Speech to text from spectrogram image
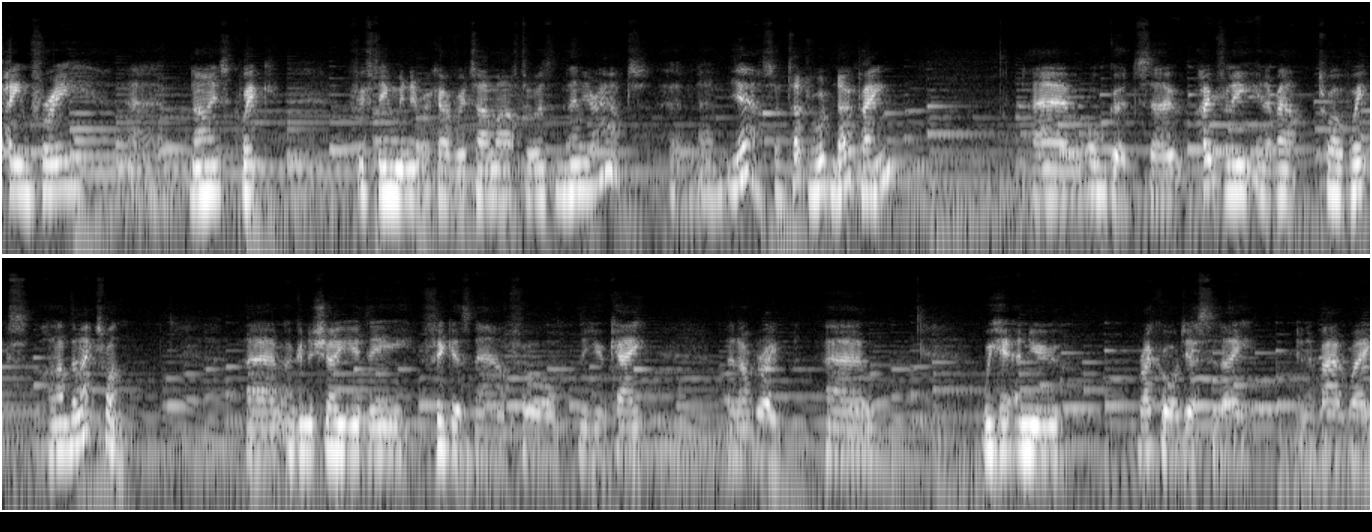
pain-free, uh, nice, quick, 15 minute recovery time afterwards and then you're out. And um, yeah, so touch wood, no pain. Um, all good. So hopefully in about 12 weeks I'll have the next one. Um, I'm going to show you the figures now for the UK. They're not great. Um, we hit a new record yesterday in a bad way.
